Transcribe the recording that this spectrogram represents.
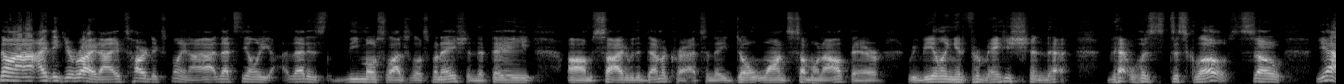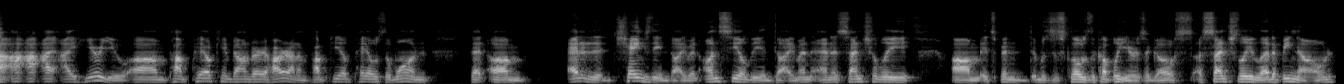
No, I, I, think you're right. I, it's hard to explain. I, that's the only that is the most logical explanation that they um, side with the Democrats and they don't want someone out there revealing information that that was disclosed. So yeah, I, I, I hear you. Um, Pompeo came down very hard on him. Pompeo is the one that um, edited, changed the indictment, unsealed the indictment, and essentially um, it's been it was disclosed a couple years ago. Essentially, let it be known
